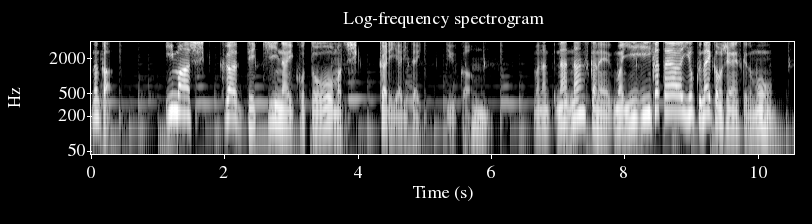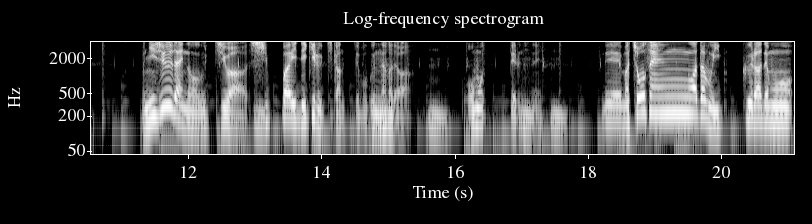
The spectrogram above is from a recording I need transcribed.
なんか今しかできないことをまずしっかりやりたいっていうか。うん。まあなんかななんすかね。まあ言い言い方良くないかもしれないですけども20代のうちは失敗できる期間って僕の中ではうん思ってるんですね。うんで、まあ、挑戦は多分いくらでも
